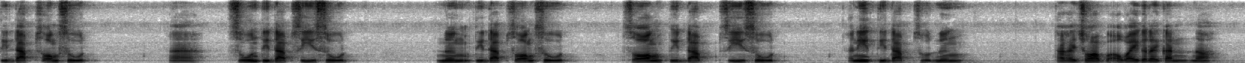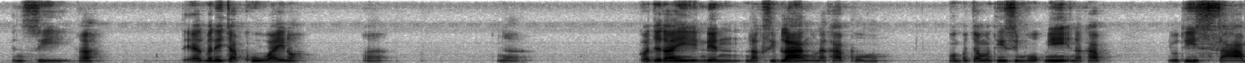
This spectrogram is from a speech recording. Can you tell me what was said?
ติดดับสองสูตรอ่าศูนย์ติดดับสี่สูตรหนึ่งติดดับสองสูตรสองติดดับสี่สูตร อันนี้ติดดับสูตรหนึ่งถ้าใครชอบก็เอาไว้ก็ได้กันเนาะเป็นสี่นะ แต่แอดไม่ได้จับคู่ไว้เนาะอ่าอ่าก็จะได้เด่นหลักสิบล่างนะครับ ผมวันประจำวันที่สิบหกนี้นะครับ อยู่ที่สาม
